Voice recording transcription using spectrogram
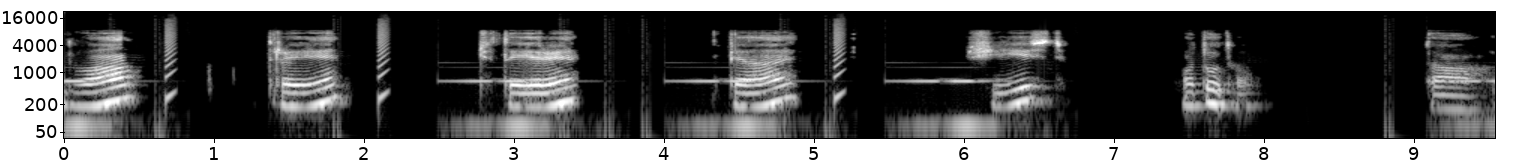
два, три, четыре, пять, шесть. Вот тут. вот. Так.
